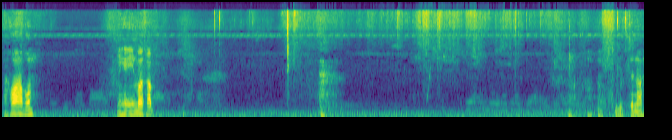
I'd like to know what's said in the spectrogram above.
ปลาข้อครับผม นี่เห็นบ่ครับหยุดตัวเนาะ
